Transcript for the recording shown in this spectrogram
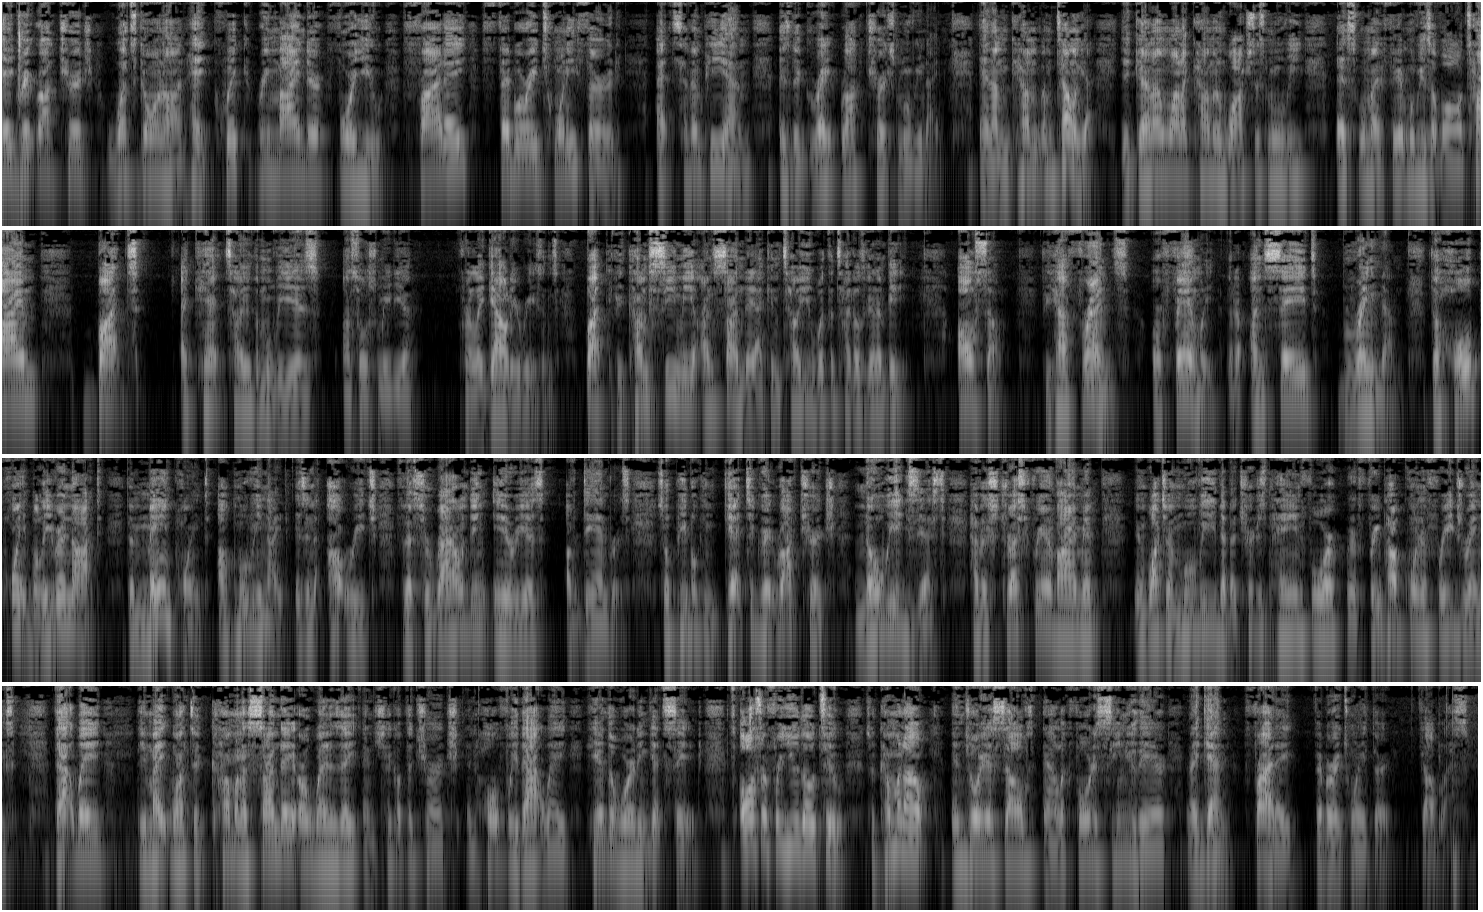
Hey, Great Rock Church, what's going on? Hey, quick reminder for you. Friday, February 23rd at 7 p.m. is the Great Rock Church movie night. And I'm, I'm, I'm telling you, you're gonna wanna come and watch this movie. It's one of my favorite movies of all time, but I can't tell you the movie is on social media for legality reasons. But if you come see me on Sunday, I can tell you what the title is gonna be. Also, if you have friends or family that are unsaved, bring them. The whole point, believe it or not, the main point of movie night is an outreach for the surrounding areas of Danvers. So people can get to Great Rock Church, know we exist, have a stress-free environment, and watch a movie that the church is paying for with free popcorn and free drinks. That way, they might want to come on a Sunday or Wednesday and check out the church and hopefully that way hear the word and get saved. It's also for you though too. So come on out, enjoy yourselves, and I look forward to seeing you there. And again, Friday, February 23rd. God bless.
